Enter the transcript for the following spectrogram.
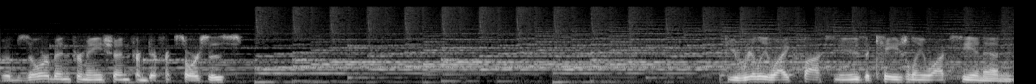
to absorb information from different sources. If you really like Fox News, occasionally watch CNN.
